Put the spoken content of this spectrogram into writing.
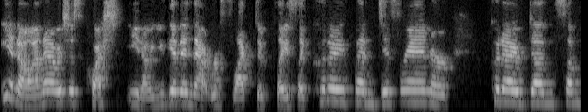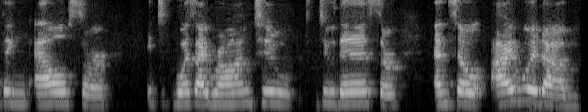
you know, and I was just question. You know, you get in that reflective place. Like, could I have been different, or could I have done something else, or it, was I wrong to do this, or and so I would um,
